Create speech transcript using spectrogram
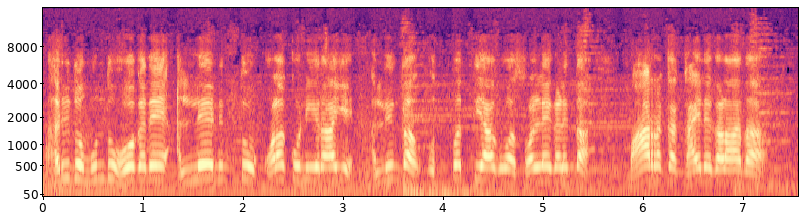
ಹರಿದು ಮುಂದು ಹೋಗದೆ ಅಲ್ಲೇ ನಿಂತು ಕೊಳಕು ನೀರಾಗಿ ಅಲ್ಲಿಂದ ಉತ್ಪತ್ತಿಯಾಗುವ ಸೊಳ್ಳೆಗಳಿಂದ ಮಾರಕ ಕಾಯಿಲೆಗಳಾದ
